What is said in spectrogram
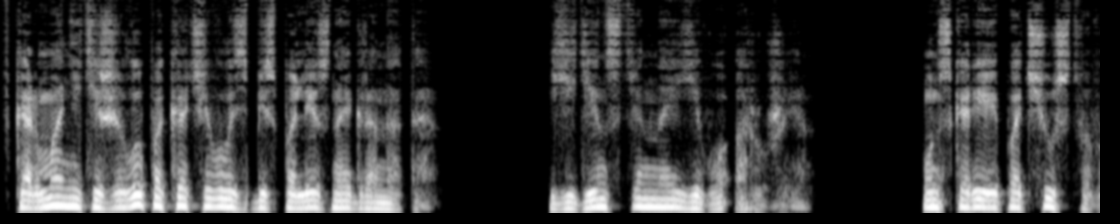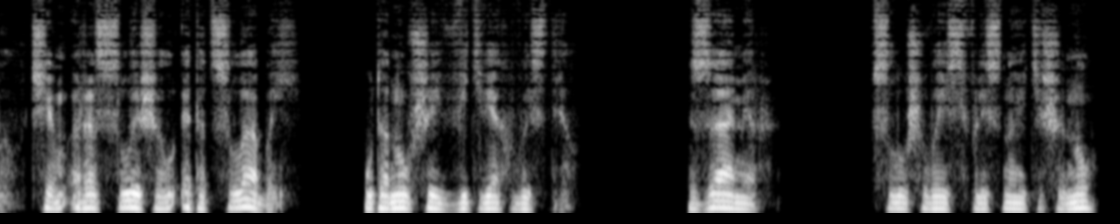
В кармане тяжело покачивалась бесполезная граната. Единственное его оружие. Он скорее почувствовал, чем расслышал этот слабый, утонувший в ветвях выстрел. Замер, вслушиваясь в лесную тишину,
